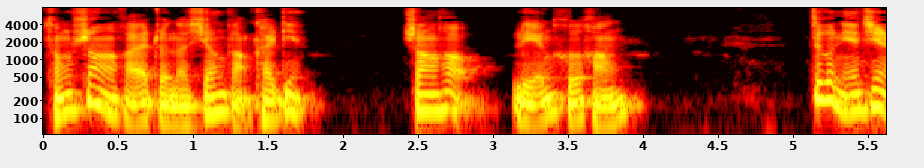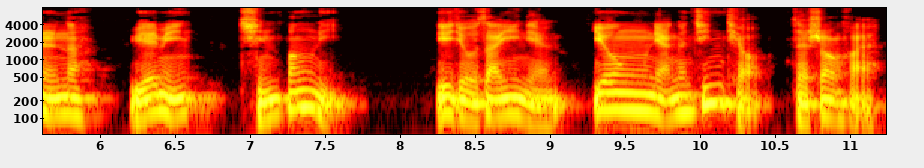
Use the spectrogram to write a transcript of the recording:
从上海转到香港开店，商号联合行。这个年轻人呢？原名秦邦礼，一九三一年，用两根金条在上海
